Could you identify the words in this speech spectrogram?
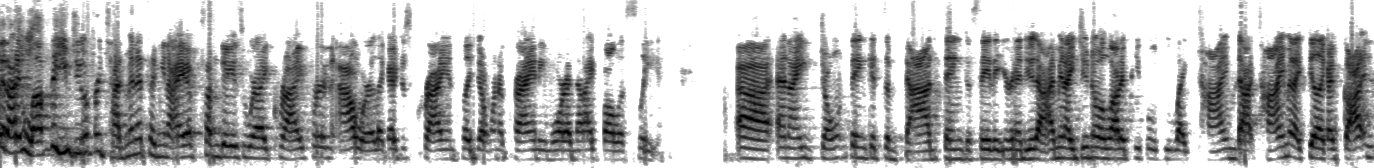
and I love that you do it for 10 minutes. I mean, I have some days where I cry for an hour. Like I just cry until I don't want to cry anymore and then I fall asleep. Uh, and I don't think it's a bad thing to say that you're going to do that. I mean, I do know a lot of people who like time that time, and I feel like I've gotten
